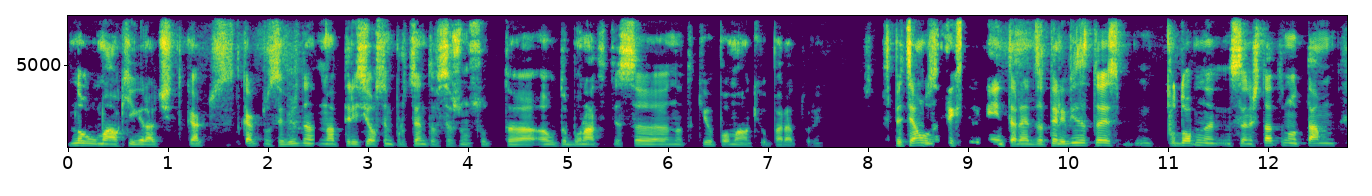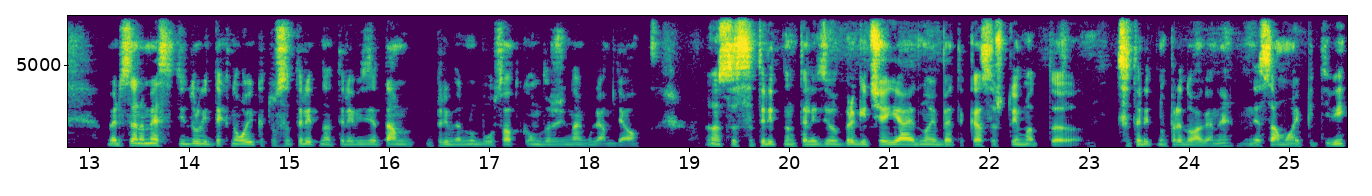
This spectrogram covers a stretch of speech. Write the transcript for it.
много малки играчи. Както, както се вижда, над 38% всъщност от, от абонатите са на такива по-малки оператори. Специално за фиксирания интернет. За телевизията е подобна са нещата, но там вече се намесват и други технологии, като сателитна телевизия. Там, примерно, Булсатком държи най-голям дял с сателитна телевизия, въпреки че я едно и БТК също имат сателитно предлагане, не само IPTV,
